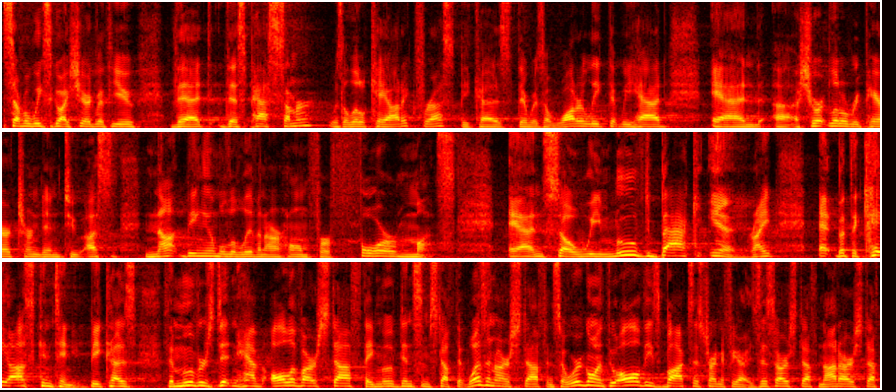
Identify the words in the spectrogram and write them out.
Several weeks ago, I shared with you that this past summer was a little chaotic for us because there was a water leak that we had, and uh, a short little repair turned into us not being able to live in our home for four months. And so we moved back in, right? Eh, but the chaos continued because the movers didn't have all of our stuff. They moved in some stuff that wasn't our stuff. And so we're going through all these boxes trying to figure out is this our stuff, not our stuff?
